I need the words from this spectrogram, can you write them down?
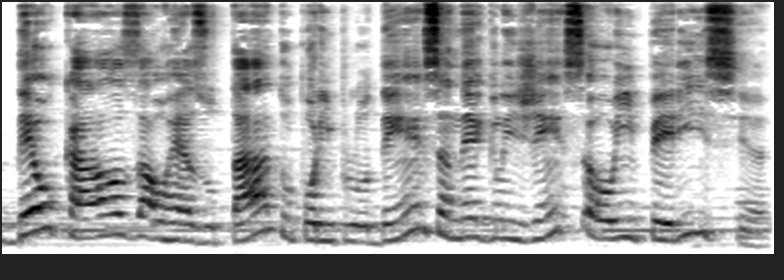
deu causa ao resultado por imprudência, negligência ou imperícia.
